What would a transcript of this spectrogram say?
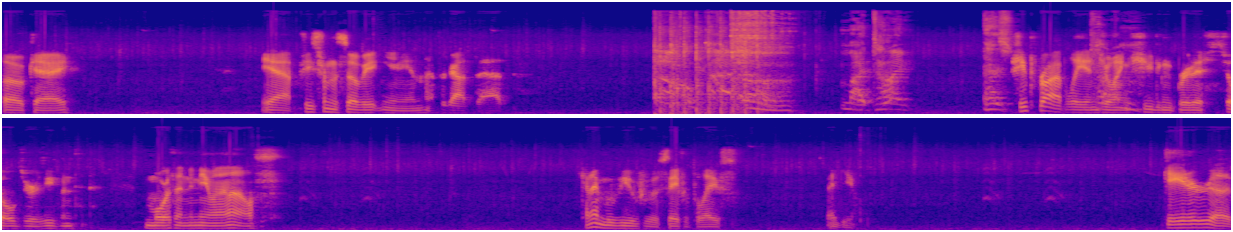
Okay. Yeah, she's from the Soviet Union. I forgot that. My time has She's probably enjoying shooting British soldiers even more than anyone else. Can I move you to a safer place? Thank you. Gator, uh,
